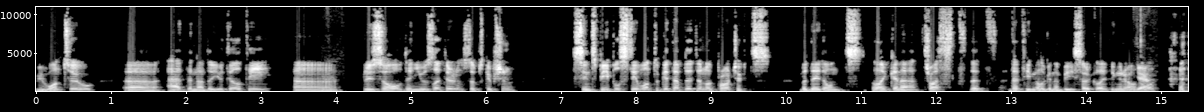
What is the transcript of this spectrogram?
we want to uh, add another utility, uh, mm-hmm. resolve the newsletter and subscription, since people still want to get updated on our projects, but they don't like kind of trust that that email going to be circulating around yeah. a lot.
